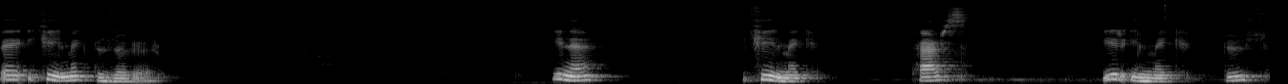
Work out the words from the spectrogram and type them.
Ve 2 ilmek düz örüyorum. Yine 2 ilmek ters, 1 ilmek düz,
